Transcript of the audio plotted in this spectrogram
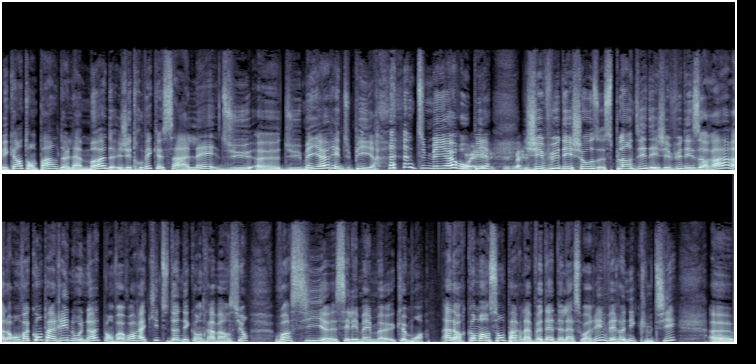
mais quand on parle de la mode, j'ai trouvé que ça allait du euh, du meilleur et du pire, du meilleur au Ouais, pire. J'ai vu des choses splendides et j'ai vu des horreurs. Alors, on va comparer nos notes puis on va voir à qui tu donnes des contraventions, voir si euh, c'est les mêmes que moi. Alors, commençons par la vedette de la soirée, Véronique Cloutier. Euh,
